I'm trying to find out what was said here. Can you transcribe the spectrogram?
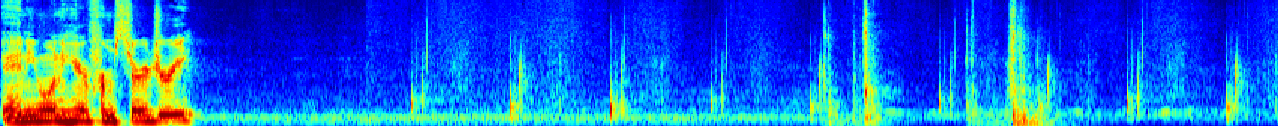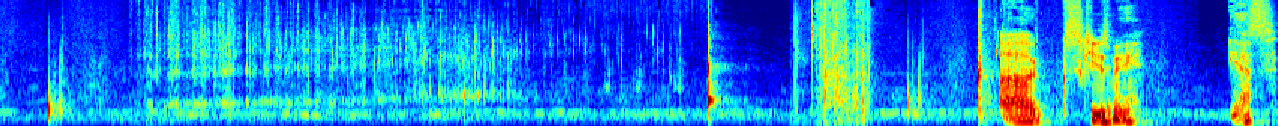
Anyone here from surgery? Uh, excuse me. Yes?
